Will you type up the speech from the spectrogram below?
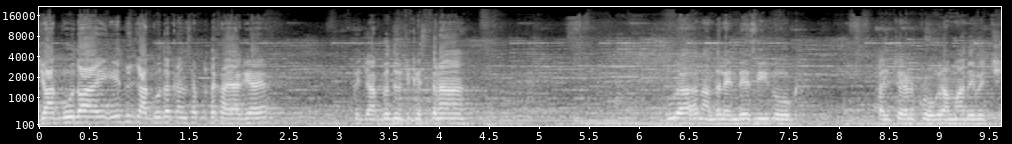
ਜਾਗੋ ਦਾ, ਇਹ ਤਾਂ ਜਾਗੋ ਦਾ ਕਨਸੈਪਟ ਦਿਖਾਇਆ ਗਿਆ ਹੈ ਕਿ ਜਾਗੋ ਦੇ ਵਿੱਚ ਕਿਸ ਤਰ੍ਹਾਂ ਪੂਰਾ ਆਨੰਦ ਲੈਂਦੇ ਸੀ ਲੋਕ ਕਲਚਰਲ ਪ੍ਰੋਗਰਾਮਾਂ ਦੇ ਵਿੱਚ।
